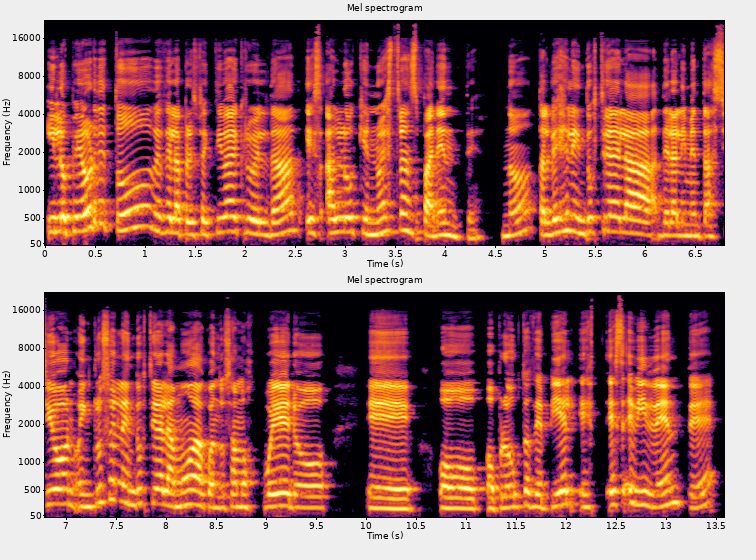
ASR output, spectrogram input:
Y lo peor de todo, desde la perspectiva de crueldad, es algo que no es transparente, ¿no? Tal vez en la industria de la, alimentación o incluso en la industria de la moda, cuando usamos cuero eh, o, productos de piel, es, evidente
